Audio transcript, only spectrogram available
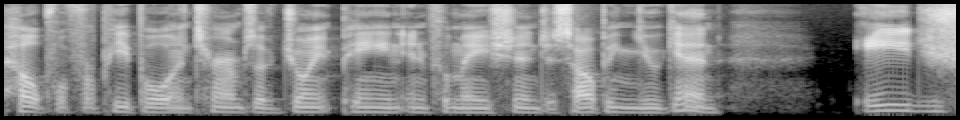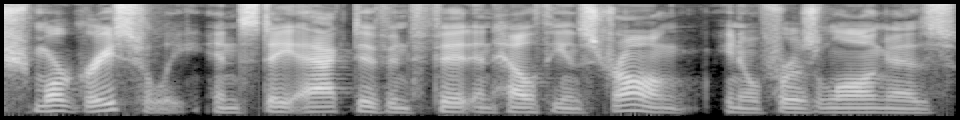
helpful for people in terms of joint pain inflammation just helping you again age more gracefully and stay active and fit and healthy and strong you know for as long as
